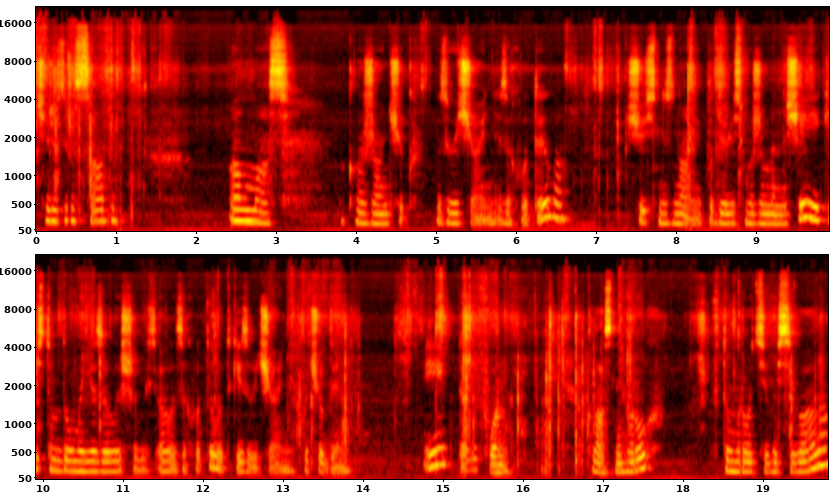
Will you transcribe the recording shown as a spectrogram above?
через розсаду. Алмаз, баклажанчик звичайний захватила. Щось не знаю. Подивлюсь, може, в мене ще якісь там вдома є залишились, але захватила такий звичайний, хоч один. І телефон. Класний горох. В тому році висівала.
